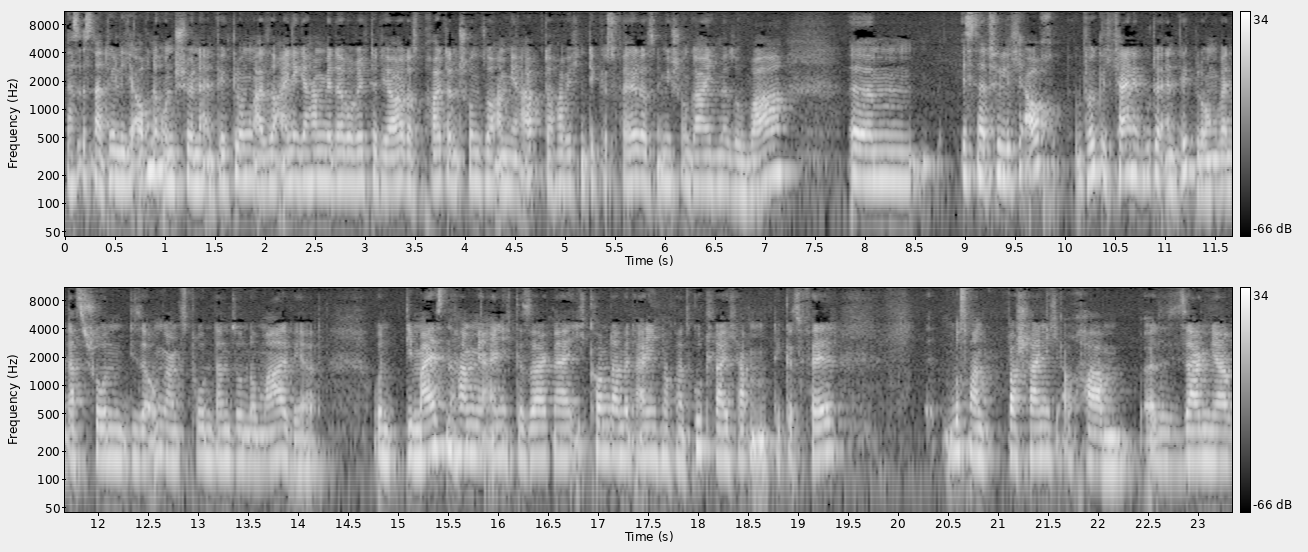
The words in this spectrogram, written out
Das ist natürlich auch eine unschöne Entwicklung. Also einige haben mir da berichtet, ja, das prallt dann schon so an mir ab, da habe ich ein dickes Fell, das nehme ich schon gar nicht mehr so wahr ähm, ist natürlich auch wirklich keine gute Entwicklung, wenn das schon dieser Umgangston dann so normal wird. Und die meisten haben mir eigentlich gesagt, naja, ich komme damit eigentlich noch ganz gut klar, ich habe ein dickes Fell. Muss man wahrscheinlich auch haben. Also sie sagen ja,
